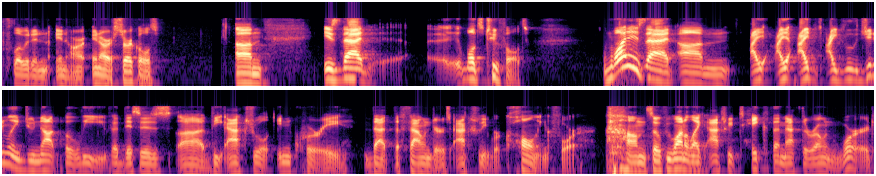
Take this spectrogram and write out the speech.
float in in our in our circles. Um, is that well, it's twofold. One is that um, I, I, I legitimately do not believe that this is uh, the actual inquiry that the founders actually were calling for. Um, so if we want to like actually take them at their own word,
